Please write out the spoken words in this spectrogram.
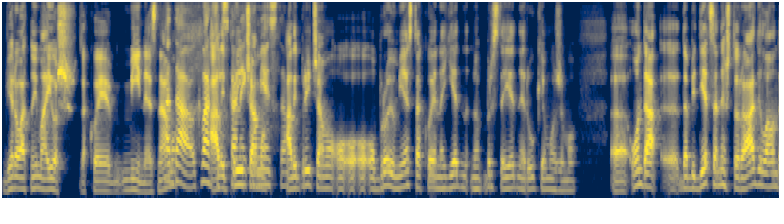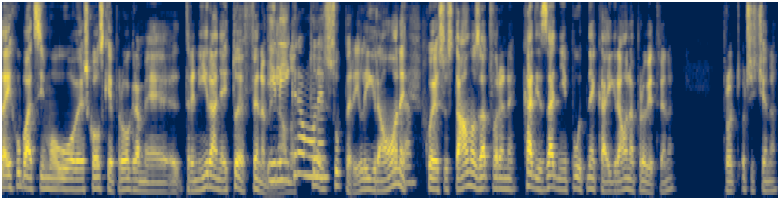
vjerovatno ima još za koje mi ne A znamo, da, ali kvartovska neka pričamo, mjesta. ali pričamo o, o, o broju mjesta koje na, jedno, na brste jedne ruke možemo onda, uh, da bi djeca nešto radila, onda ih ubacimo u ove školske programe treniranja i to je fenomenalno. Ili To igraone. je super. Ili igraone Da. koje su stalno zatvorene. Kad je zadnji put neka igraona provjetrena, pro- očišćena,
